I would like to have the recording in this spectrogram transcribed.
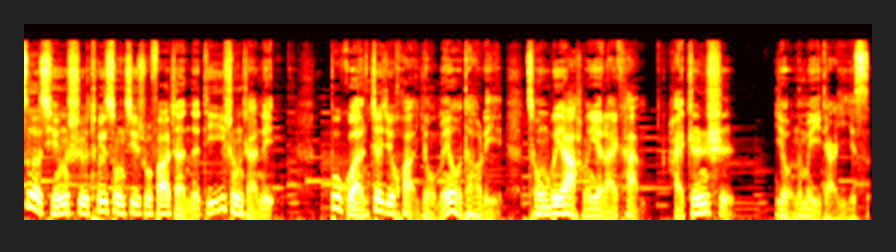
色情是推送技术发展的第一生产力。不管这句话有没有道理，从 VR 行业来看，还真是有那么一点意思。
